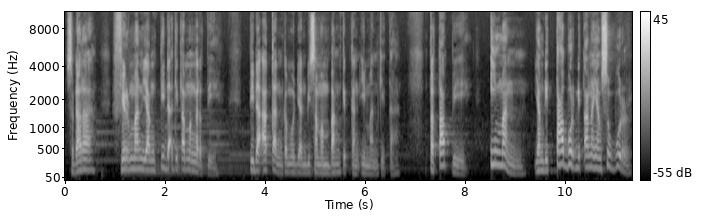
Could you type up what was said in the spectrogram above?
Saudara, firman yang tidak kita mengerti tidak akan kemudian bisa membangkitkan iman kita. Tetapi iman yang ditabur di tanah yang subur,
